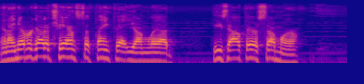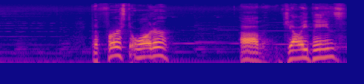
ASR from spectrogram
And I never got a chance to thank that young lad. He's out there somewhere. The first order of jelly beans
